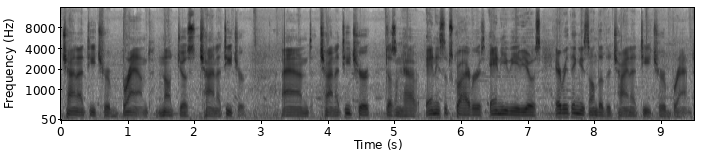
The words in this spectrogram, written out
China Teacher brand, not just China Teacher and China Teacher doesn't have any subscribers, any videos, everything is under the China Teacher brand.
